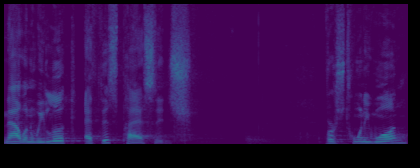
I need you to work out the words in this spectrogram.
Now, when we look at this passage, verse 21,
